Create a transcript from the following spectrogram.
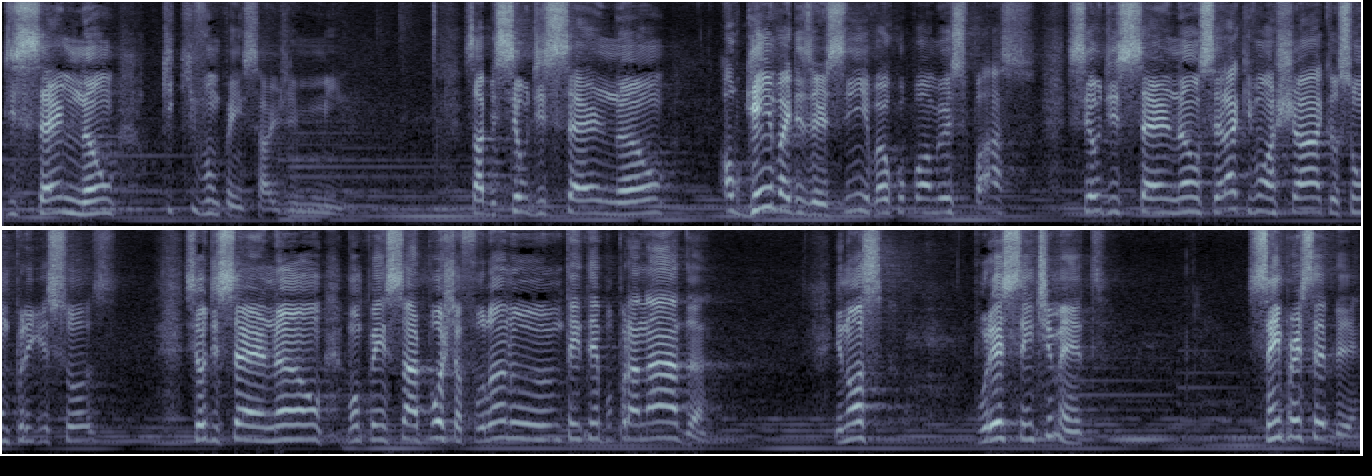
disser não, o que, que vão pensar de mim? Sabe, se eu disser não, alguém vai dizer sim e vai ocupar o meu espaço. Se eu disser não, será que vão achar que eu sou um preguiçoso? Se eu disser não, vão pensar, poxa, fulano não tem tempo para nada. E nós, por esse sentimento, sem perceber,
